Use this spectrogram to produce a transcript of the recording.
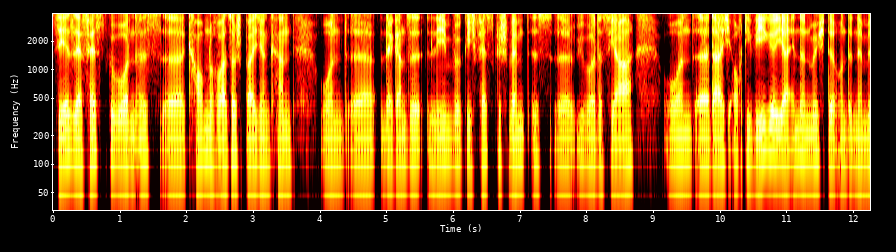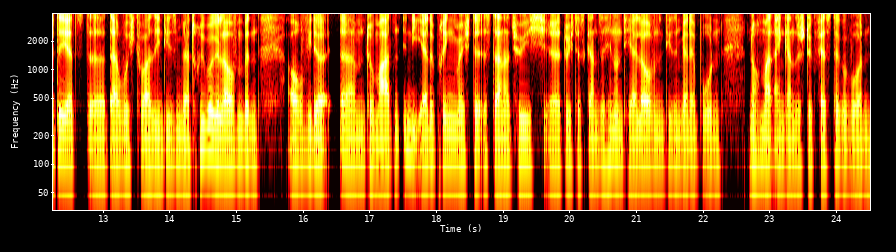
sehr, sehr fest geworden ist, äh, kaum noch Wasser speichern kann und äh, der ganze Lehm wirklich festgeschwemmt ist äh, über das Jahr. Und äh, da ich auch die Wege ja ändern möchte und in der Mitte jetzt, äh, da wo ich quasi in diesem Jahr drüber gelaufen bin, auch wieder ähm, Tomaten in die Erde bringen möchte, ist da natürlich äh, durch das ganze Hin- und Herlaufen in diesem Jahr der Boden nochmal ein ganzes Stück fester geworden.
